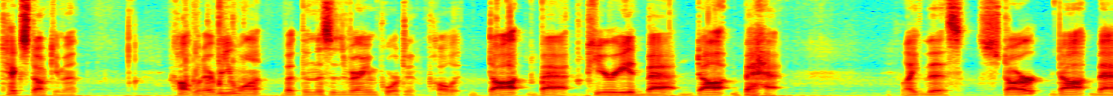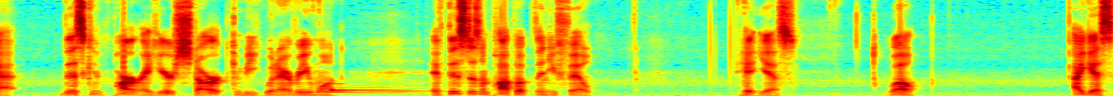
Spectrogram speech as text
text document. Call it whatever you want, but then this is very important. Call it dot bat, period bat, dot bat. Like this. Start dot bat. This can part right here, start, can be whatever you want. If this doesn't pop up, then you failed. Hit yes. Well, I guess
